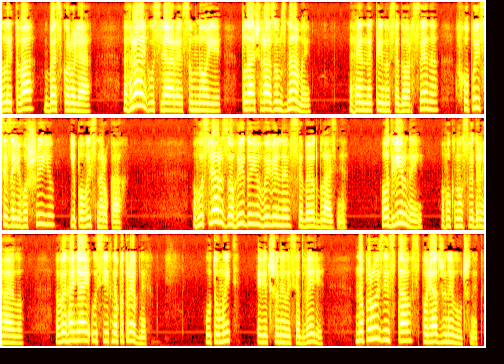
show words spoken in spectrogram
Литва без короля. Грай, гусляре, сумної, плач разом з нами. Генне кинувся до Арсена, вхопився за його шию і повис на руках. Гусляр з огидою вивільнив себе від блазня. Одвірний, гукнув Свидригайло, виганяй усіх непотребних. У ту мить відчинилися двері. На порозі став споряджений лучник.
